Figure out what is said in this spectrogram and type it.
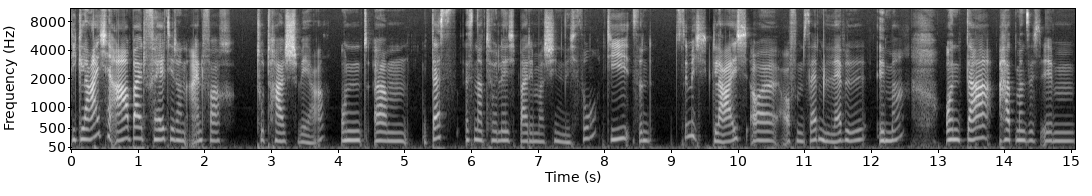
Die gleiche Arbeit fällt dir dann einfach total schwer. Und ähm, das ist natürlich bei den Maschinen nicht so. Die sind ziemlich gleich äh, auf demselben Level immer. Und da hat man sich eben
